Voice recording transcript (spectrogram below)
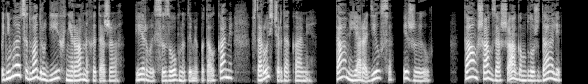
поднимаются два других неравных этажа. Первый с изогнутыми потолками, второй с чердаками. Там я родился и жил. Там шаг за шагом блуждали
